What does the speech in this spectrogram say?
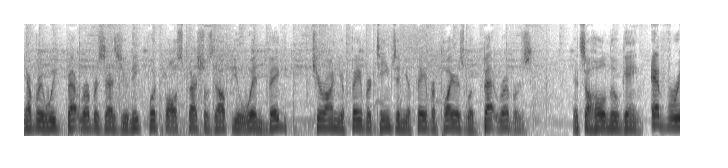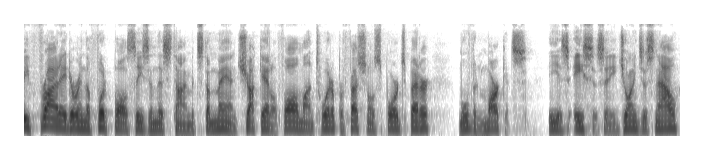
Every week, Bet Rivers has unique football specials to help you win big. Cheer on your favorite teams and your favorite players with Bet Rivers. It's a whole new game. Every Friday during the football season this time, it's the man, Chuck Edel. Follow him on Twitter, professional sports better, moving markets. He is aces, and he joins us now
